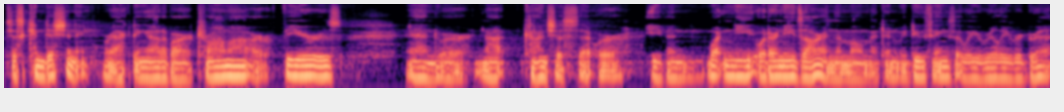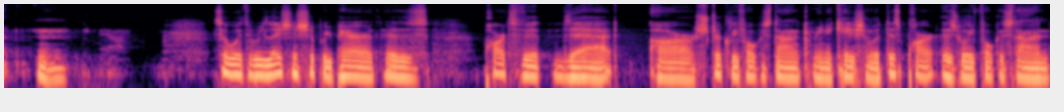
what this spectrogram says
just conditioning. We're acting out of our trauma, our fears, and we're not conscious that we're even what need what our needs are in the moment, and we do things that we really regret. Mm-hmm. Yeah. So with relationship repair, there's parts of it that are strictly focused on communication, but this part is really focused on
